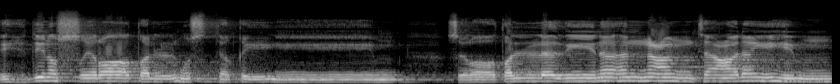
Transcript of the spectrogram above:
اهدنا الصراط المستقيم. صراط الذين أنعمت عليهم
